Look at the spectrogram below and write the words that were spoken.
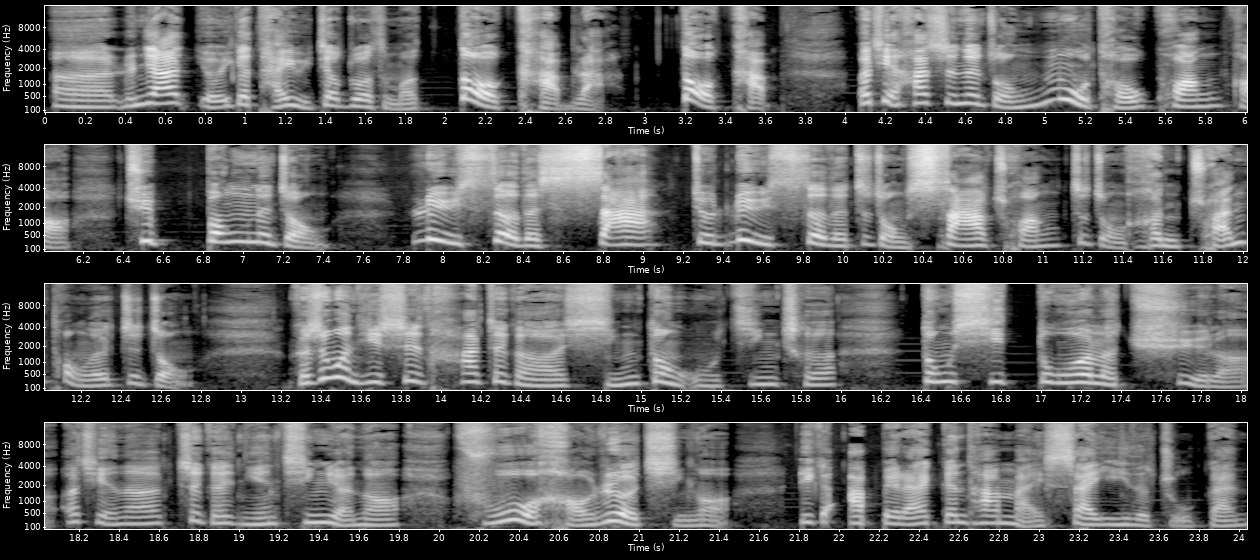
呃，人家有一个台语叫做什么豆卡啦，豆卡，而且它是那种木头框哈、去崩那种绿色的纱，就绿色的这种纱窗，这种很传统的这种。可是问题是，他这个行动五金车东西多了去了，而且呢，这个年轻人哦，服务好热情哦。一个阿伯来跟他买晒衣的竹竿，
